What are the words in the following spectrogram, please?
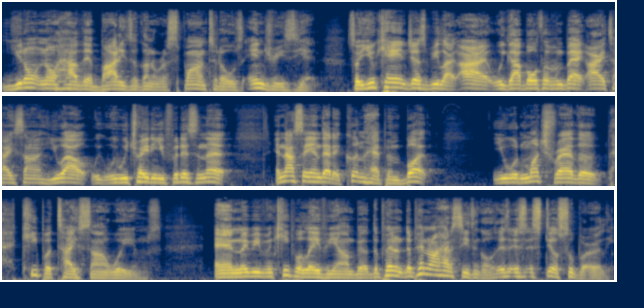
you don't know how their bodies are going to respond to those injuries yet. So you can't just be like, all right, we got both of them back. All right, Ty'Son, you out. We, we, we trading you for this and that. And not saying that it couldn't happen, but you would much rather keep a Ty'Son Williams and maybe even keep a Le'Veon Bell, depending depending on how the season goes. It's, it's, it's still super early,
